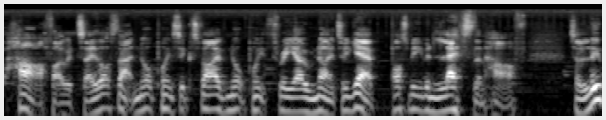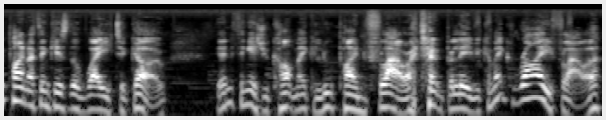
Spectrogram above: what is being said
half, I would say. What's that? 0.65, 0.309. So yeah, possibly even less than half. So lupine, I think, is the way to go. The only thing is you can't make lupine flour, I don't believe. You can make rye flour,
